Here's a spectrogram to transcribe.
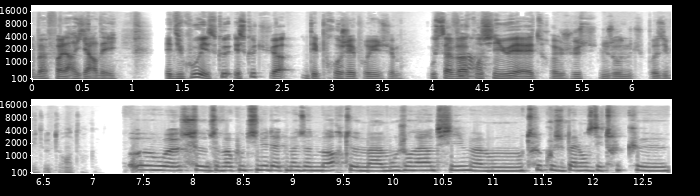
Et bah, fallait regarder. Et du coup, est-ce que, est-ce que tu as des projets pour YouTube? Ou ça va Non. continuer à être juste une zone où tu poses des vidéos de temps en temps? Euh, ouais, ça, ça va continuer d'être ma zone morte, ma, mon journal intime, mon truc où je balance des trucs que,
